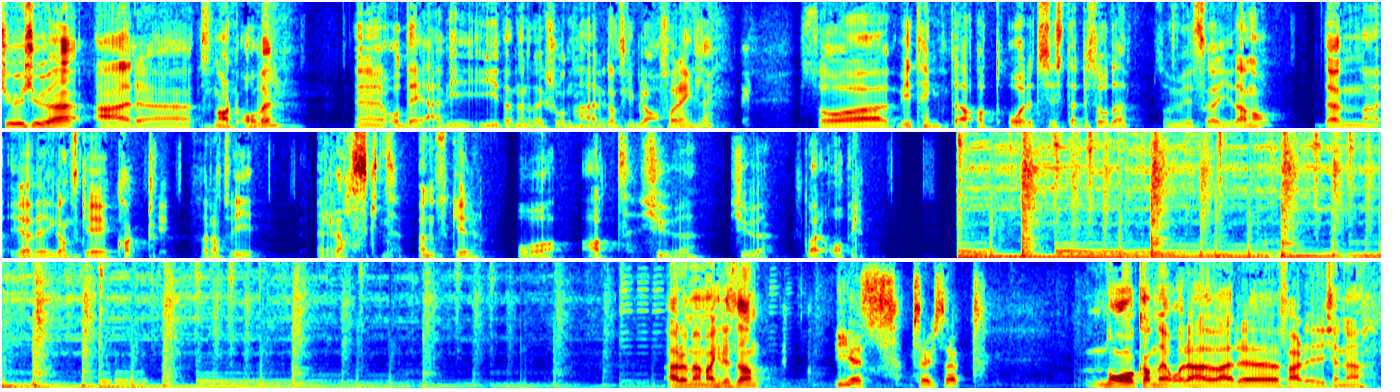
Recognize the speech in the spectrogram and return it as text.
2020 er eh, snart over, eh, og det er vi i denne redaksjonen her ganske glad for, egentlig. Så eh, vi tenkte at årets siste episode, som vi skal gi deg nå, den gjør vi ganske kort, for at vi raskt ønsker at 2020 skal være over. Er du med meg, Kristian? Yes, selvsagt. Nå kan det året her være ferdig, kjenner jeg.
